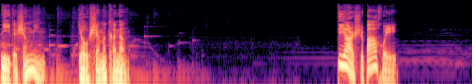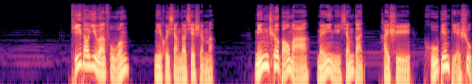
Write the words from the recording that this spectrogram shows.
你的生命有什么可能》第二十八回。提到亿万富翁，你会想到些什么？名车宝马、美女相伴，还是湖边别墅？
